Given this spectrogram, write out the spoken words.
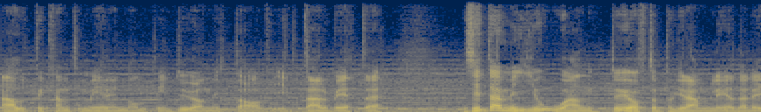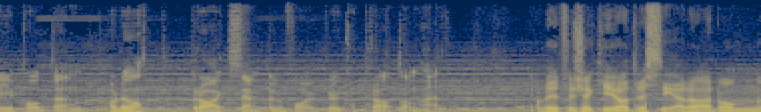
alltid kan ta med dig någonting du har nytta av i ditt arbete. Jag sitter här med Johan, du är ofta programledare i podden. Har du något bra exempel på vad vi brukar prata om här? Ja, vi försöker ju adressera de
